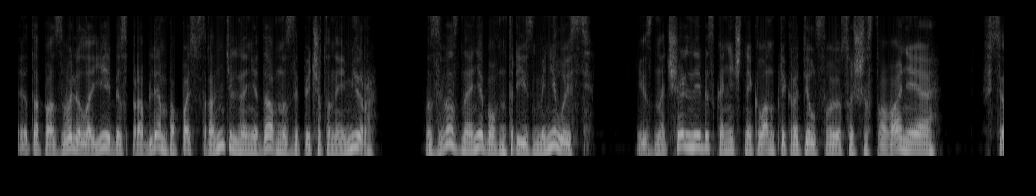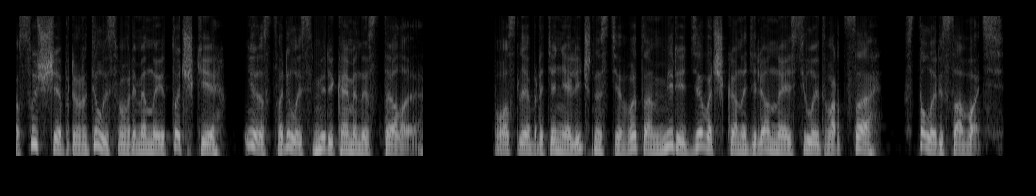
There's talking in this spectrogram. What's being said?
Это позволило ей без проблем попасть в сравнительно недавно запечатанный мир. Звездное небо внутри изменилось, Изначальный бесконечный клан прекратил свое существование, все сущее превратилось во временные точки и растворилось в мире каменной стелы. После обретения личности в этом мире девочка, наделенная силой Творца, стала рисовать.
